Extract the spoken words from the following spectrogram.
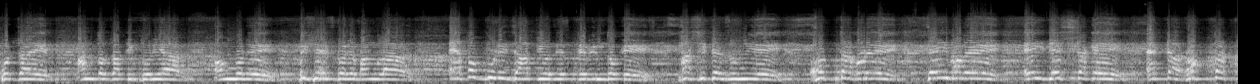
পর্যায়ের আন্তর্জাতিক দুনিয়ার অঙ্গনে বিশেষ করে বাংলার এতগুলি জাতীয় নেতৃবৃন্দকে ফাঁসিতে ঝুলিয়ে হত্যা করে যেইভাবে এই দেশটাকে একটা রক্তাক্ত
